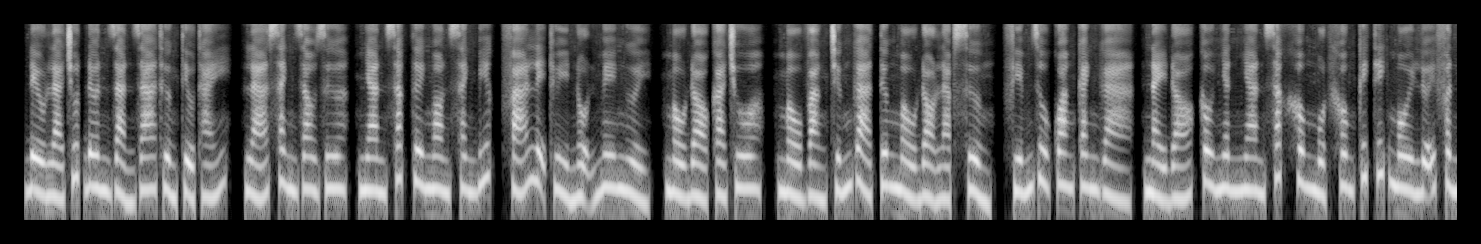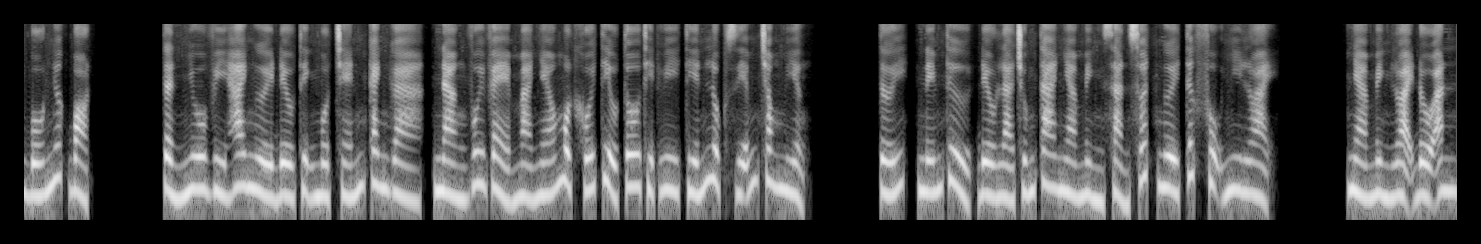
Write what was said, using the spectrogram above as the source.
Đều là chút đơn giản ra thường tiểu thái, lá xanh rau dưa, nhan sắc tươi ngon xanh biếc, phá lệ thủy nộn mê người, màu đỏ cà chua, màu vàng trứng gà tương màu đỏ lạp xưởng, phiếm du quang canh gà, này đó câu nhân nhan sắc không một không kích thích môi lưỡi phân bố nước bọt. Tần Nhu vì hai người đều thịnh một chén canh gà, nàng vui vẻ mà nhéo một khối tiểu tô thịt uy tiến lục diễm trong miệng. Tới, nếm thử, đều là chúng ta nhà mình sản xuất ngươi tức phụ nhi loại. Nhà mình loại đồ ăn,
